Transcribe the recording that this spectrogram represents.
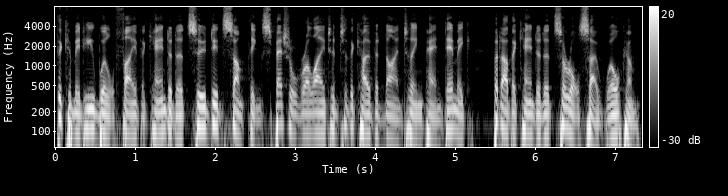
The committee will favour candidates who did something special related to the COVID 19 pandemic, but other candidates are also welcome.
